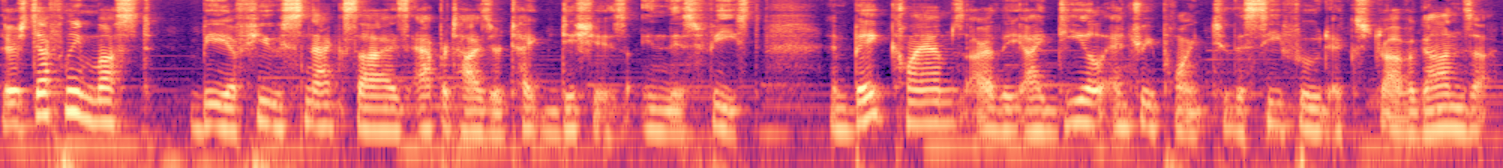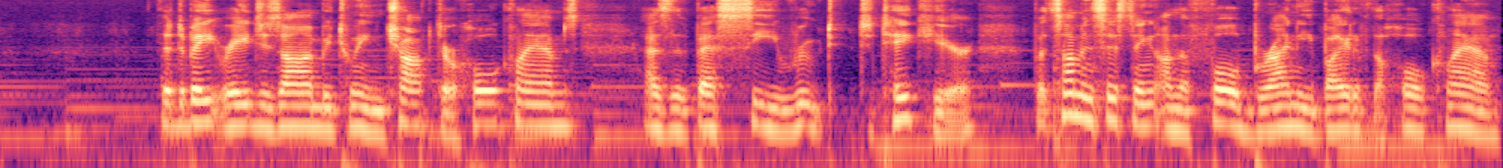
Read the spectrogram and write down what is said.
There's definitely must be a few snack size appetizer type dishes in this feast, and baked clams are the ideal entry point to the seafood extravaganza. The debate rages on between chopped or whole clams as the best sea route to take here, but some insisting on the full briny bite of the whole clam,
